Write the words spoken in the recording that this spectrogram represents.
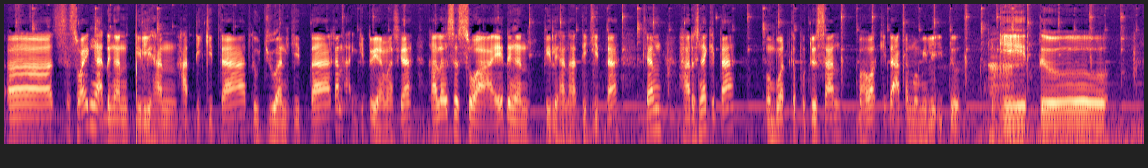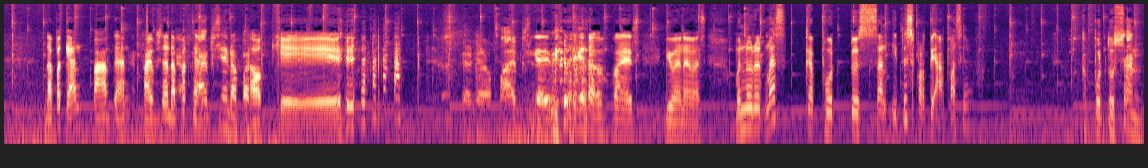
eh, sesuai nggak dengan pilihan hati kita, tujuan kita kan gitu ya Mas ya. Kalau sesuai dengan pilihan hati kita kan harusnya kita membuat keputusan bahwa kita akan memilih itu. Ah. Gitu. Dapat kan? Paham kan? Vibes-nya dapat kan? Vibes-nya dapat. Oke. Gara-gara vibes. Guys, gara-gara vibes. Gimana Mas? Menurut Mas keputusan itu seperti apa sih? Keputusan.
